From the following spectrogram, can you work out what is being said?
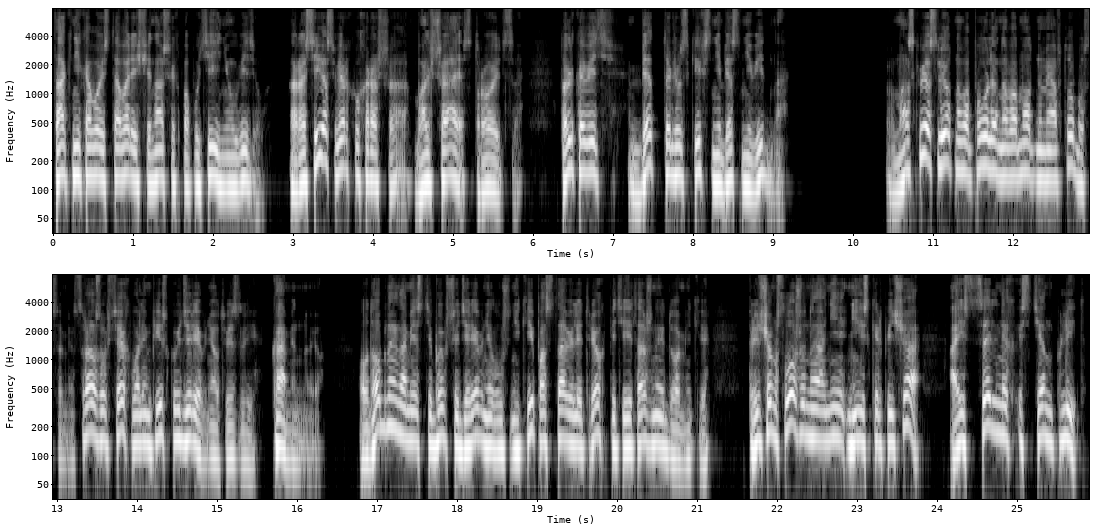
Так никого из товарищей наших по пути и не увидел. Россия сверху хороша, большая, строится. Только ведь бед-то людских с небес не видно. В Москве с летного поля новомодными автобусами сразу всех в Олимпийскую деревню отвезли, каменную. Удобные на месте бывшей деревни Лужники поставили трех-пятиэтажные домики — причем сложены они не из кирпича, а из цельных стен плит.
